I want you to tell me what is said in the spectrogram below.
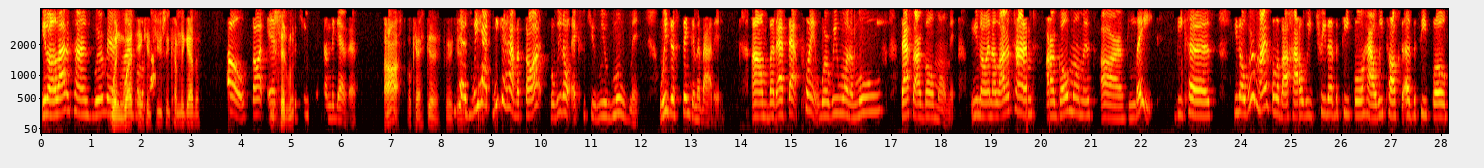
You know, a lot of times we're very When what and about, confusion come together? oh, thought and said when- execution come together. Ah, okay, good, very good. Because we have, we can have a thought, but we don't execute movement. We're just thinking about it. Um, but at that point where we want to move, that's our goal moment. You know, and a lot of times our goal moments are late because, you know, we're mindful about how we treat other people, how we talk to other people,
